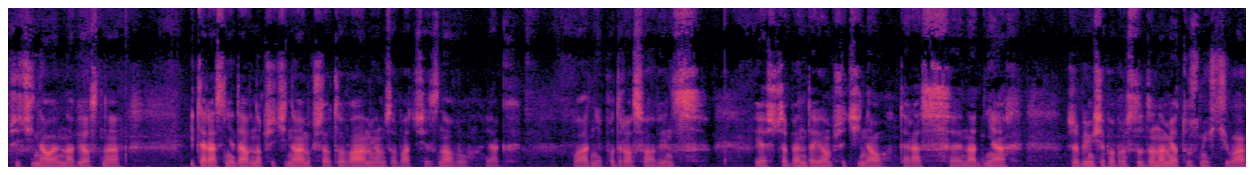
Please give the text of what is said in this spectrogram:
przycinałem na wiosnę i teraz niedawno przycinałem, kształtowałem ją, zobaczcie znowu jak ładnie podrosła, więc jeszcze będę ją przycinał teraz e, na dniach, żeby mi się po prostu do namiotu zmieściła.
